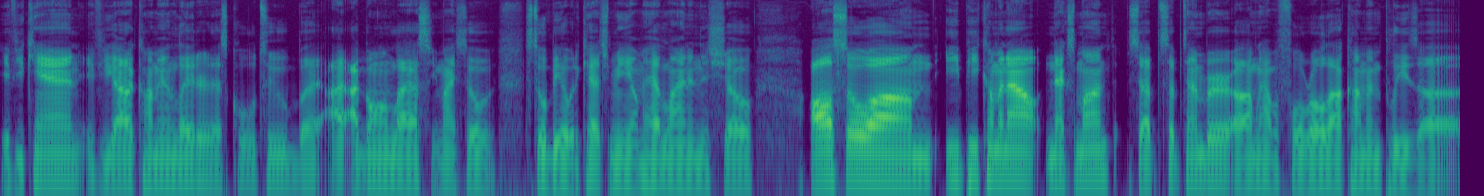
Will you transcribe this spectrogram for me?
if you can. If you gotta come in later, that's cool too. But I, I go on last, so you might still still be able to catch me. I'm headlining this show. Also, um, EP coming out next month, sep- September. Uh, I'm gonna have a full rollout coming. Please, uh,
